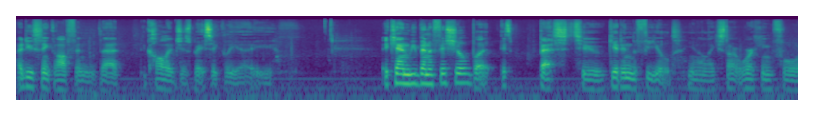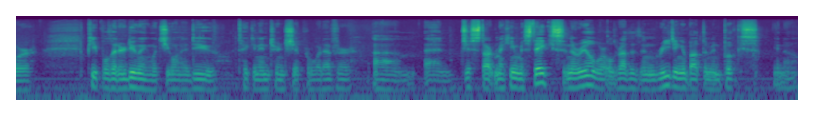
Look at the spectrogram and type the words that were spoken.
I do think often that college is basically a it can be beneficial, but it's best to get in the field, you know, like start working for people that are doing what you want to do, take an internship or whatever, um, and just start making mistakes in the real world rather than reading about them in books, you know.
